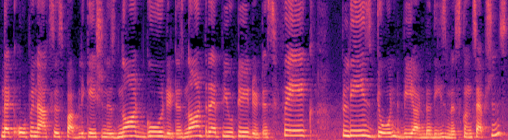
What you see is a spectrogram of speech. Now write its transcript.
that open access publication is not good it is not reputed it is fake. Please don't be under these misconceptions.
